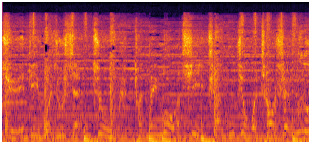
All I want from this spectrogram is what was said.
绝地，我如神助；团队默契，成就我超神路。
